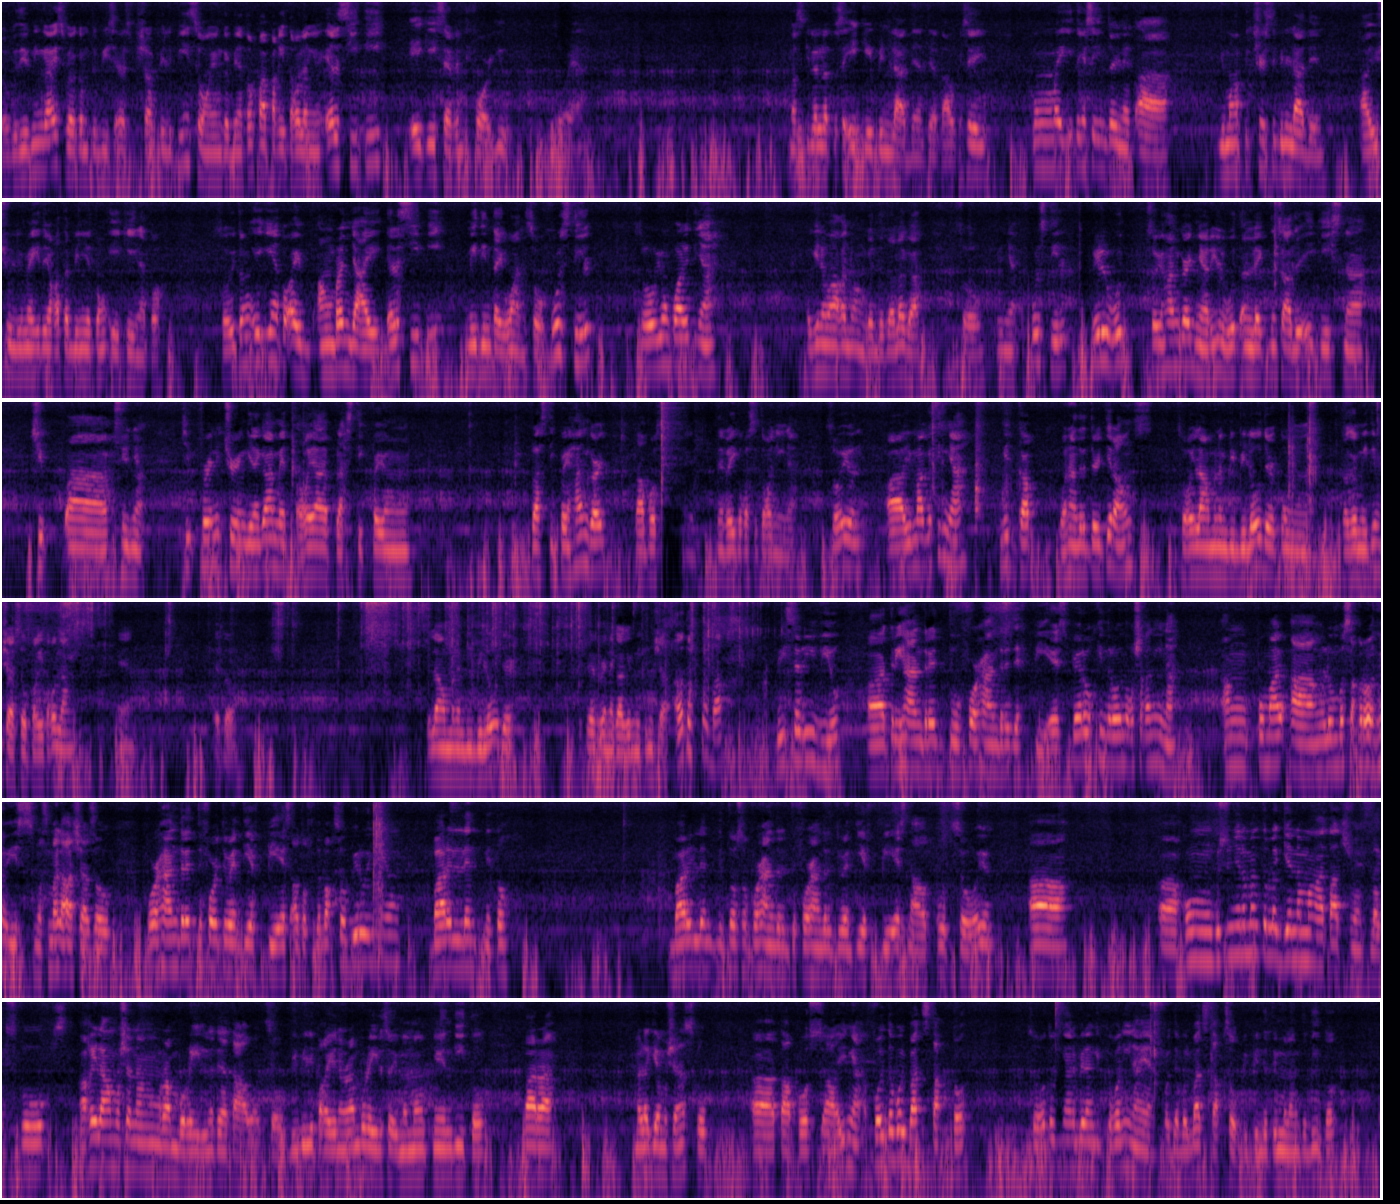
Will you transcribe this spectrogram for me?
So, good evening guys. Welcome to BCS Shop Philippines. So, ngayong gabi na to, papakita ko lang yung LCT AK-74U. So, ayan. Mas kilala to sa AK Bin Laden na tinatawag. Kasi, kung makikita nyo sa internet, ah, yung mga pictures ni Bin Laden, ah, usually makikita nyo katabi niya itong AK na to. So, itong AK na to ay, ang brand niya ay LCT made in Taiwan. So, full steel. So, yung quality niya, pag ginawa ka nyo, ang ganda talaga. So, yun nga, full steel, real wood. So, yung handguard niya, real wood, unlike dun sa other AKs na cheap, ah, yun nga, cheap furniture yung ginagamit, o kaya plastic pa yung, plastic pa yung handguard. Tapos, yun, tinry ko kasi to kanina. So, yun, ah, yung magazine niya, mid-cap, 130 rounds. So, kailangan mo ng BB loader kung gagamitin mo siya. So, pakita ko lang. Ayan. Ito. Kailangan mo ng BB loader if ever na gagamitin siya. Out of the box, based sa review, uh, 300 to 400 FPS. Pero kinrono ko siya kanina, ang puma ang lumabas sa chrono is mas malakas siya. So, 400 to 420 FPS out of the box. So, biruin niyo yung barrel length nito. Barrel length nito, so 400 to 420 FPS na output. So, ayun. Ah, uh, kung gusto niyo naman to lagyan ng mga attachments like scopes, uh, kailangan mo siya ng Rambo rail na tinatawag. So, bibili pa kayo ng Rambo rail. So, imamount nyo yun dito para malagyan mo siya ng scope. Uh, tapos, uh, yun nga, foldable buttstock to. So, katulad nga na binanggit ko kanina, yan, foldable buttstock. So, pipindutin mo lang to dito.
